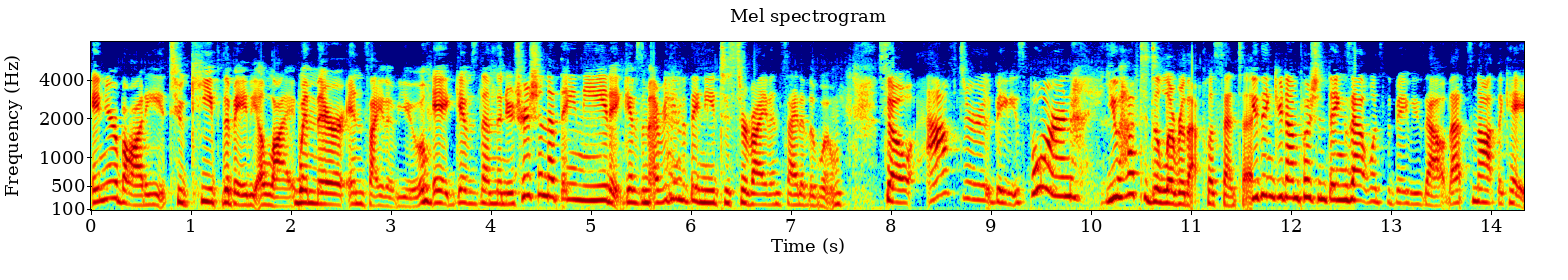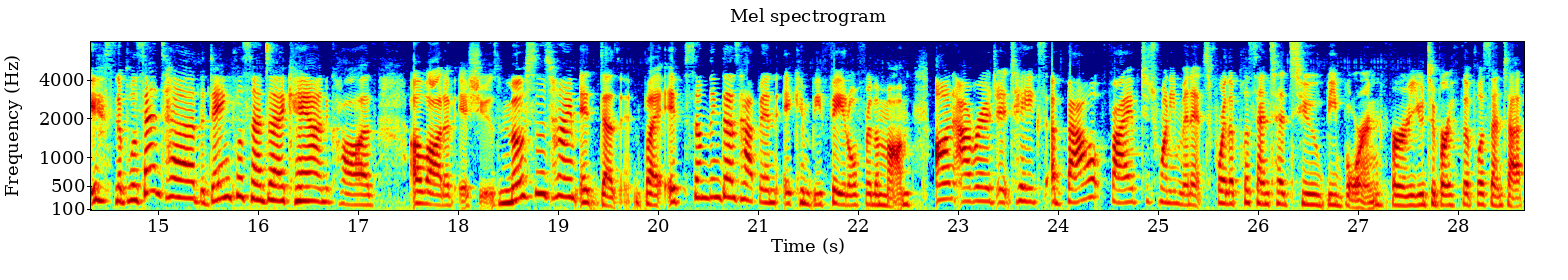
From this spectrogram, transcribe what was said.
in your body to keep the baby alive when they're inside of you. It gives them the nutrition that they need. It gives them everything that they need to survive inside of the womb. So after the baby's born, you have to deliver that placenta. You think you're done pushing things out once the baby's out. That's not the case. The placenta, the dang placenta can cause a lot of issues. Most of the time it doesn't, but if something does happen, it can be fatal for the mom. On average, it takes about 5 to 20 minutes for the placenta to be born, for you to birth the placenta.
